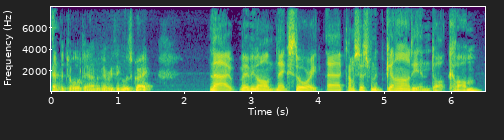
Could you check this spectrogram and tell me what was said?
Had the door down and everything. It was great. Now, moving on. Next story uh, comes to us from the Guardian.com. All the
